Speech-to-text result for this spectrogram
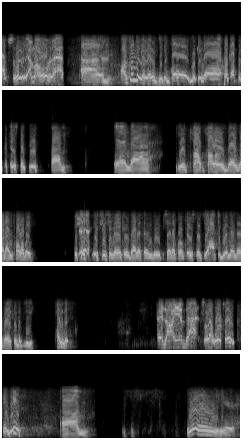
Absolutely, I'm all over that. Um, I'll send you the link. You can follow, you can uh, hook up with the Facebook group. Um, and uh, you fo- follow the what I'm following. It's Sure. just it's just an anchor.fm group set up on Facebook. You have to be a member of Anchor to be part of it. And I am that, so that works out. Indeed. Um, where are we here?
